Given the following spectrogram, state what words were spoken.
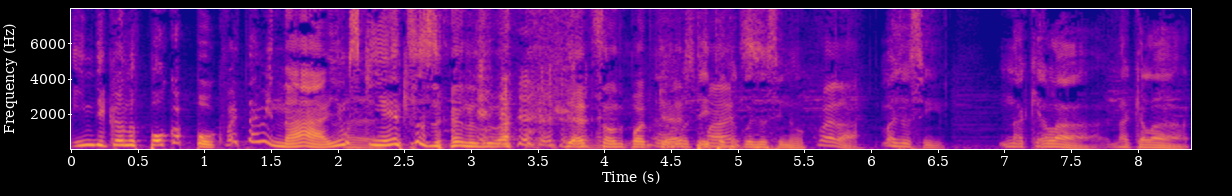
indicando pouco a pouco. Vai terminar em uns 500 anos de edição do Não, podcast. não tem mas... tanta coisa assim não. Vai lá. Mas assim, naquela. naquela.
